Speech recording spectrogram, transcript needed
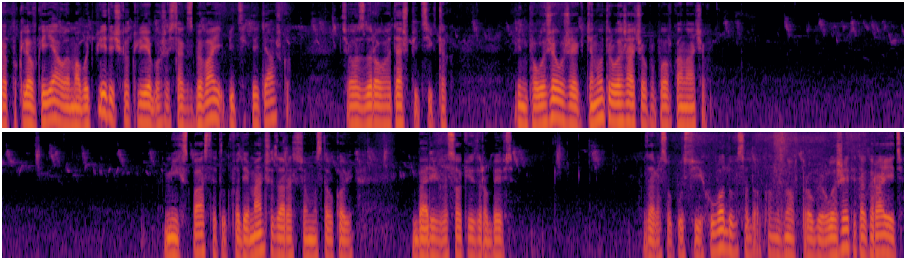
Ще покльовки є, але, мабуть, пліточка клює, бо щось так збиває, підсікти тяжко. Цього здорового теж підсік так. Він положив вже, як тягнути лежачого поплавка почав. Міг спасти, тут води менше зараз в цьому ставкові. Берег високий зробився. Зараз опустю їх у воду в садок, він знов пробує вложити, так грається.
